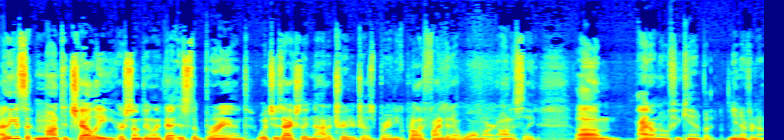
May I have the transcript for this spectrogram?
I think it's like Monticelli or something like that is the brand, which is actually not a Trader Joe's brand. You could probably find it at Walmart, honestly. Um, I don't know if you can, but you never know.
